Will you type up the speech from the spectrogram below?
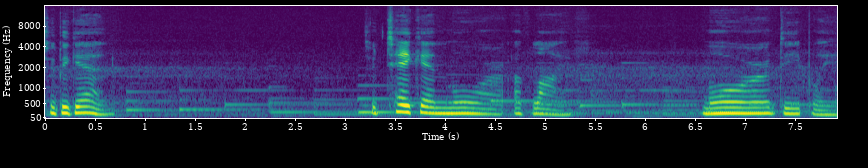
To begin, to take in more of life, more deeply,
